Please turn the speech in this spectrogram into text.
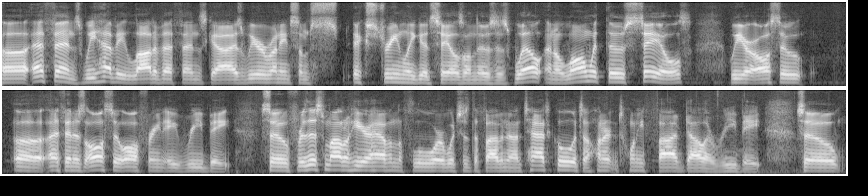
Uh, FNs, we have a lot of FNs, guys. We are running some extremely good sales on those as well. And along with those sales, we are also, uh, FN is also offering a rebate. So for this model here I have on the floor, which is the 5.9 Tactical, it's a $125 rebate. So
